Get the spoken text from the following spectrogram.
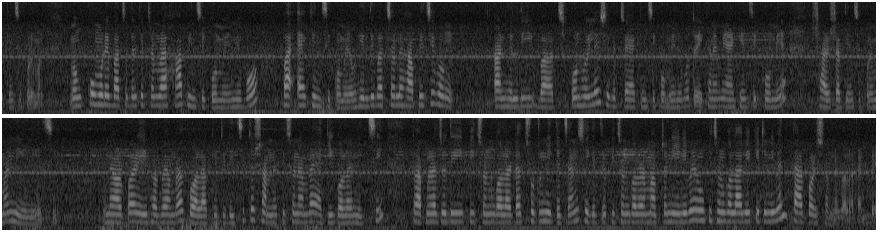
এক ইঞ্চি পরিমাণ। এবং কোমরে বাচ্চাদের ক্ষেত্রে আমরা হাফ ইঞ্চি কমিয়ে নেব বা এক ইঞ্চি কমিয়ে নেব। হেলদি বাচ্চা হলে হাফ ইঞ্চি এবং আনহেলদি বা চিকন হইলে সেক্ষেত্রে এক ইঞ্চি কমিয়ে নেব। তো এখানে আমি এক ইঞ্চি কমিয়ে সাড়ে সাত ইঞ্চি পরিমাণ নিয়ে নিয়েছি। নেওয়ার পর এইভাবে আমরা গলা কেটে দিচ্ছি। তো সামনে পিছনে আমরা একই গলা নিচ্ছি। তো আপনারা যদি পিছন গলাটা ছোট নিতে চান, সেক্ষেত্রে পিছন গলার মাপটা নিয়ে নেবেন এবং পিছন গলা আগে কেটে নেবেন, তারপরে সামনে গলা কাটবে।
